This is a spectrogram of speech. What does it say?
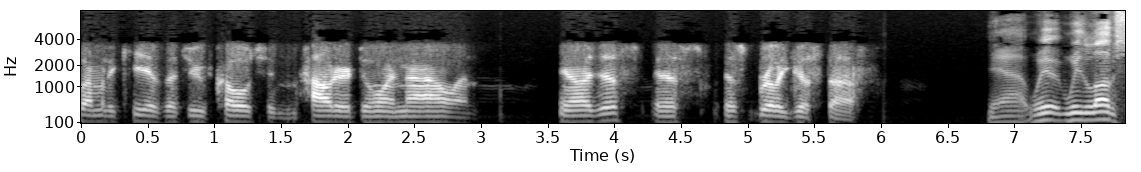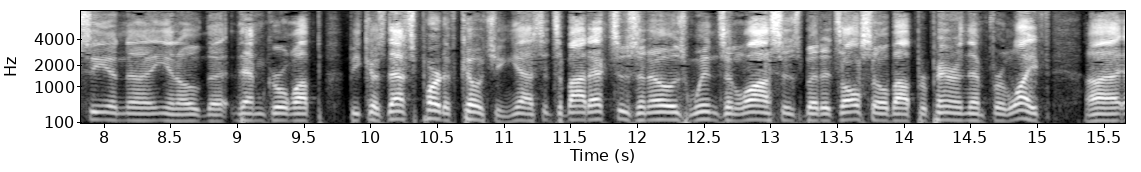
some of the kids that you've coached and how they're doing now, and you know, it just it's it's really good stuff. Yeah, we we love seeing uh, you know the, them grow up because that's part of coaching. Yes, it's about X's and O's, wins and losses, but it's also about preparing them for life. Uh,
